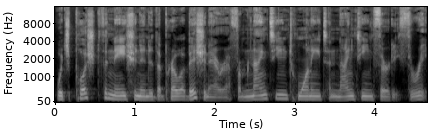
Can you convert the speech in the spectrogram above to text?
which pushed the nation into the Prohibition era from 1920 to 1933.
